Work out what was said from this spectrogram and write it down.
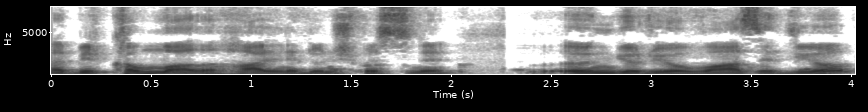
e, bir kamu malı haline dönüşmesini öngörüyor, vaaz ediyor.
